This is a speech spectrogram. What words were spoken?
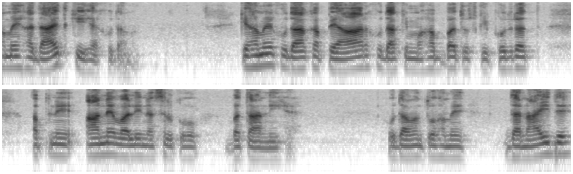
ہمیں ہدایت کی ہے خداون کہ ہمیں خدا کا پیار، خدا کی محبت، اس کی قدرت اپنے آنے والی نسل کو بتانی ہے۔ خداون تو ہمیں دنائی دے،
